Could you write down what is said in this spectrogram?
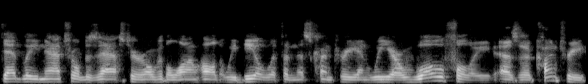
deadly natural disaster over the long haul that we deal with in this country. And we are woefully, as a country,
